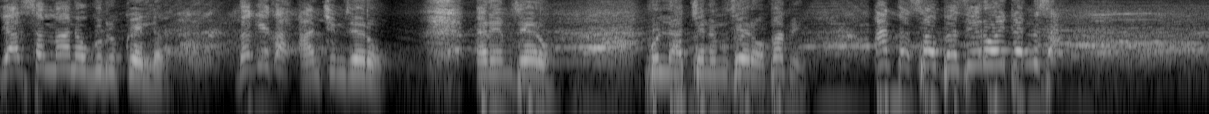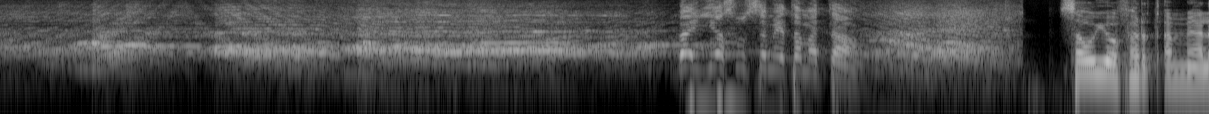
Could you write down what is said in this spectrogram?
ያልሰማነው ጉድ እኮ የለም። በጌታ አንቺም ዜሮ እኔም ዜሮ ሁላችንም ዜሮ በሚል አንተ ሰው በዜሮ ይደንሳል። በኢየሱስ ስም የተመታ ሰውየው ፈርጠም ያለ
